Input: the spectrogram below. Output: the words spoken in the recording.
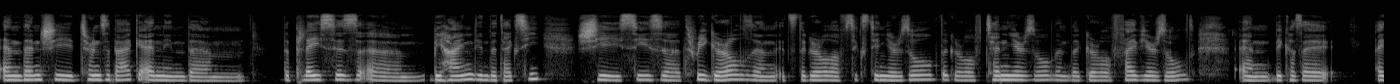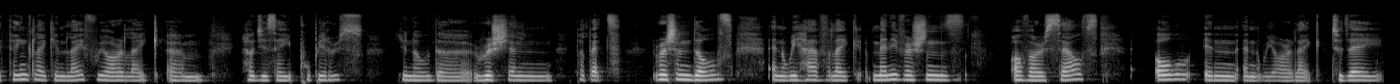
And then she turns back, and in the um, the places um, behind in the taxi, she sees uh, three girls, and it's the girl of 16 years old, the girl of 10 years old, and the girl of five years old. And because I, I think like in life we are like, um, how do you say, poupées you know, the Russian puppet, Russian dolls, and we have like many versions of ourselves, all in, and we are like today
